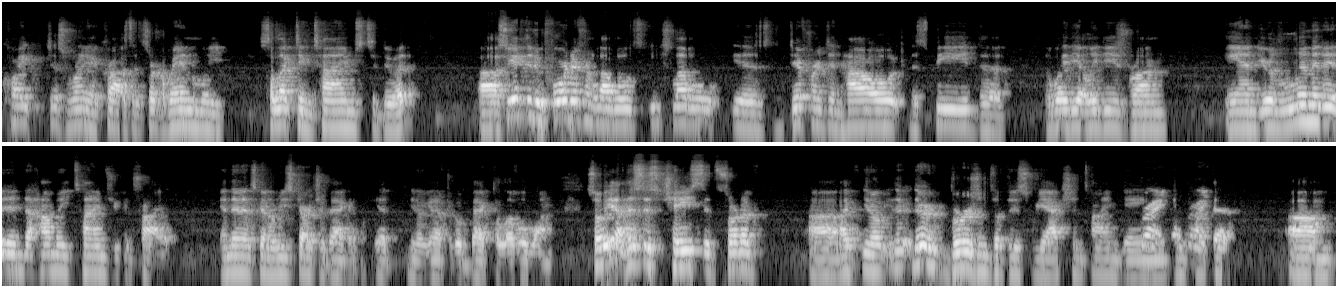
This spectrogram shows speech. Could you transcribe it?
quite just running across. It's sort of randomly selecting times to do it. Uh, so you have to do four different levels. Each level is different in how the speed, the the way the LEDs run, and you're limited into how many times you can try it. And then it's going to restart you back at, at you know you're going to have to go back to level one. So yeah, this is Chase. It's sort of uh, I, you know, there, there are versions of this reaction time game, Right, and things right. like that. Um,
